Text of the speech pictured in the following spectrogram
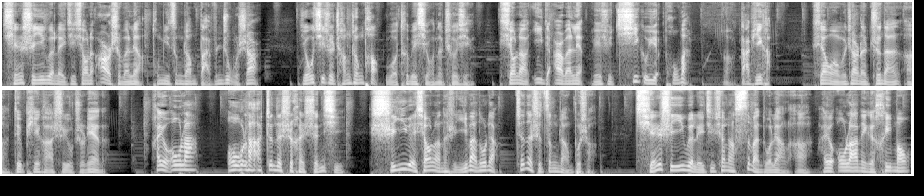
前十一个月累计销量二十万辆，同比增长百分之五十二。尤其是长城炮，我特别喜欢的车型，销量一点二万辆，连续七个月破万啊！大皮卡，像我们这样的直男啊，对皮卡是有执念的。还有欧拉，欧拉真的是很神奇，十一月销量那是一万多辆，真的是增长不少。前十一月累计销量四万多辆了啊！还有欧拉那个黑猫，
